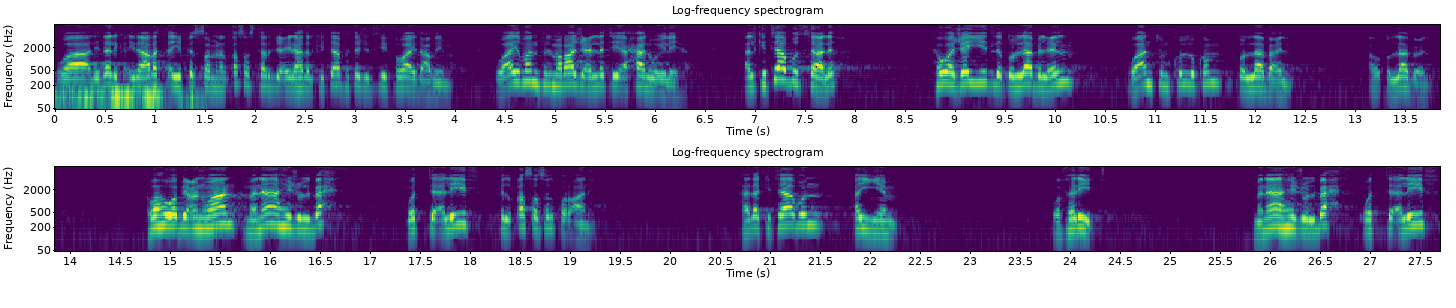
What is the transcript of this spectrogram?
ولذلك إذا أردت أي قصة من القصص ترجع إلى هذا الكتاب فتجد فيه فوائد عظيمة. وأيضا في المراجع التي أحالوا إليها. الكتاب الثالث هو جيد لطلاب العلم وأنتم كلكم طلاب علم أو طلاب علم. وهو بعنوان مناهج البحث والتأليف في القصص القرآني هذا كتاب قيم وفريد. مناهج البحث والتأليف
